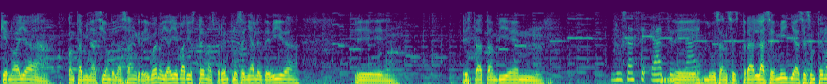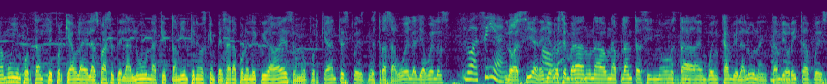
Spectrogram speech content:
Que no haya contaminación de la sangre. Y bueno, ya hay varios temas, por ejemplo, señales de vida. Eh, está también Luz ancestral. de luz ancestral. Las semillas es un tema muy importante porque habla de las fases de la luna, que también tenemos que empezar a ponerle cuidado a eso, ¿no? Porque antes, pues, nuestras abuelas y abuelos Lo hacían. lo hacían. Ellos no Ahora, sembraban una, una planta si no está en buen cambio la luna. En cambio, ahorita, pues,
